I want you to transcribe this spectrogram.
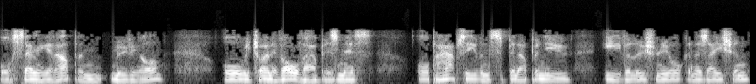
or selling it up and moving on, or we try and evolve our business, or perhaps even spin up a new evolutionary organization,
